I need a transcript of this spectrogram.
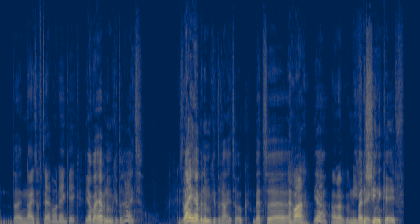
bij Night of Terror, denk ik. Ja, wij hebben hem gedraaid. Wij het? hebben hem gedraaid ook. Met, eh, Echt waar? ja, Oh, dan heb ik hem niet bij de gekeken. Cinecave.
